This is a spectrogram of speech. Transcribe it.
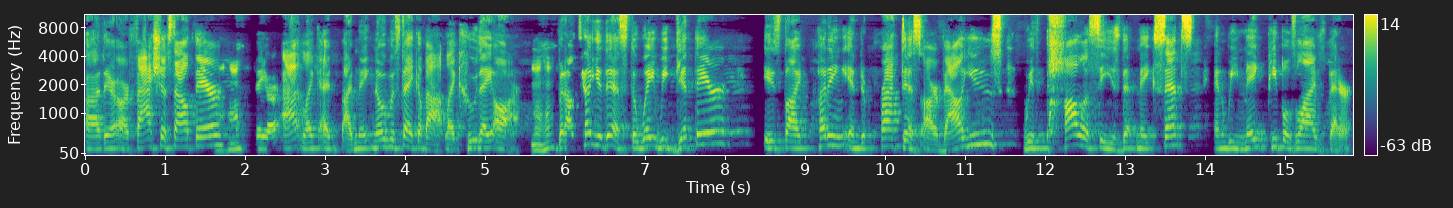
Uh, there are fascists out there. Mm-hmm. They are at like I, I, make no mistake about like who they are. Mm-hmm. But I'll tell you this: the way we get there is by putting into practice our values with policies that make sense and we make people's lives better.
